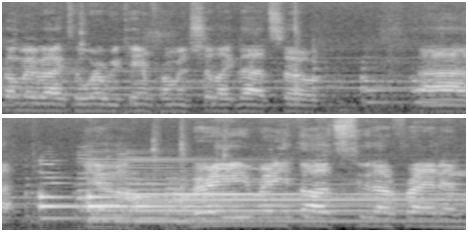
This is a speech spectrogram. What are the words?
coming back to where we came from and shit like that. So, uh, you know, very many thoughts to that friend and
